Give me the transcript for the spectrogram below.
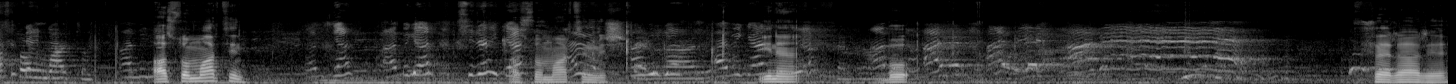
Aston Martin. Aston Martin. Hadi gel. Hadi gel. Şuraya gel. Aston Martin'miş. Gel. Gel. Yine bu Ferrari.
